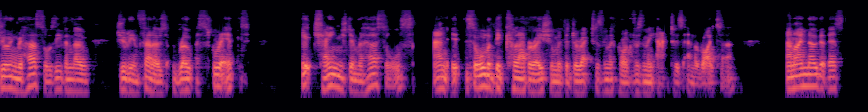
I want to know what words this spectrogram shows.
during rehearsals, even though Julian Fellowes wrote a script, it changed in rehearsals and it's all a big collaboration with the directors and the choreographers and the actors and the writer. And i know that there's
